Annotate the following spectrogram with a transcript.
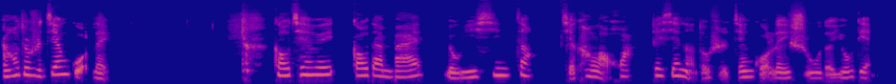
然后就是坚果类，高纤维、高蛋白，有益心脏且抗老化，这些呢都是坚果类食物的优点。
